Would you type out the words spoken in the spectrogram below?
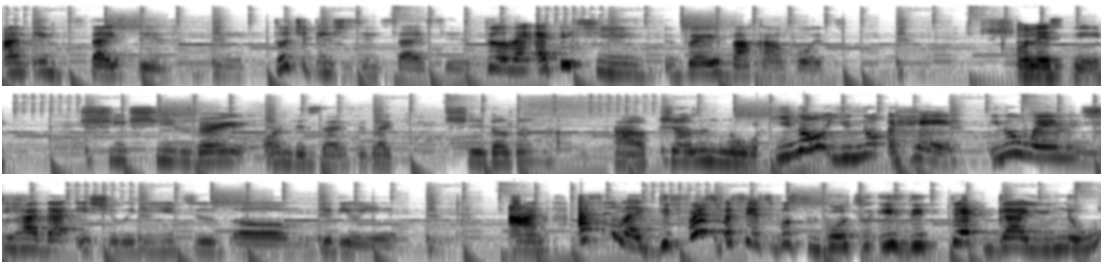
and indecisive. Yeah. Don't you think she's indecisive? So like I think she's very back and forth. Honestly. she she's very undecisive. Like she doesn't have, she doesn't know what. You know, you know, hey, you know when mm. she had that issue with the YouTube um video, yeah. And I feel like the first person you're supposed to go to is the tech guy you know. Who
